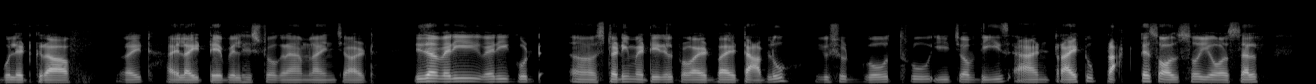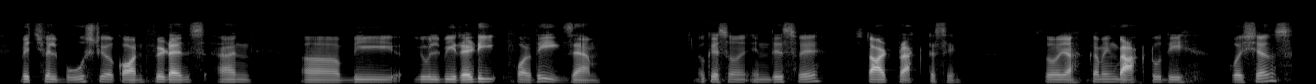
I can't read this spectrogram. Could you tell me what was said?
bullet graph right? Highlight table histogram line chart. These are very very good uh, study material provided by tableau. You should go through each of these and try to practice also yourself which will boost your confidence and uh, be you will be ready for the exam. Okay so in this way start practicing. So yeah coming back to the questions.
